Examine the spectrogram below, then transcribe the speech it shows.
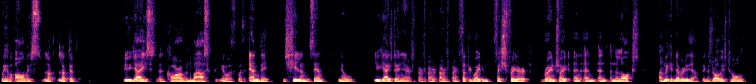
we have always looked looked at you guys and Corrib and Mask, you know, with, with envy and shilling, saying, you know, you guys down there are, are, are, are fit to go out and fish for your brown trout and, and, and, and the locks. And we could never do that because we're always told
